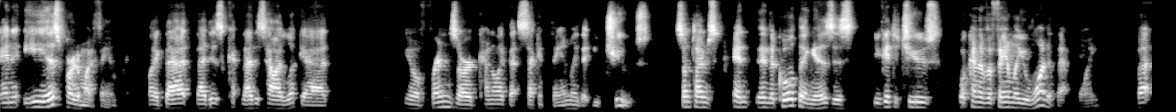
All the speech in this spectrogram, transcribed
and he is part of my family. Like that, that is, that is how I look at, you know, friends are kind of like that second family that you choose sometimes. And, and the cool thing is, is you get to choose what kind of a family you want at that point but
